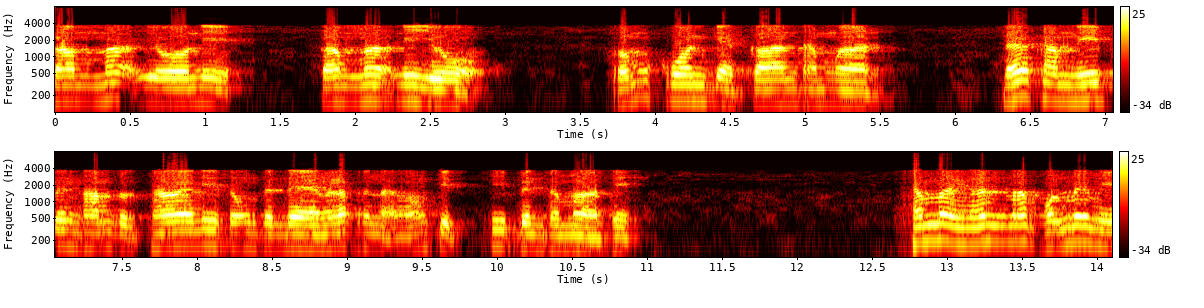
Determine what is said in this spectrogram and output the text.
กรรมโยนิกรรมนิโยสมควรแก่การทำงาน และคำนี้เป็นคำสุดท้ายที่ทรงแสดงลักษณะของจิตที่เป็นสมาธิทำไมงั้นมรรคผลไม่มี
